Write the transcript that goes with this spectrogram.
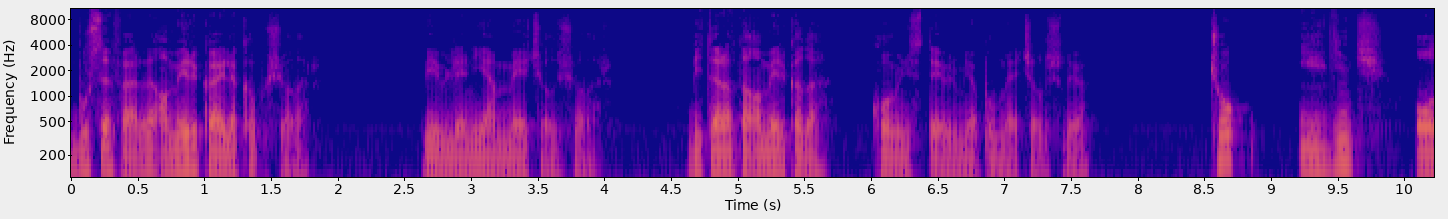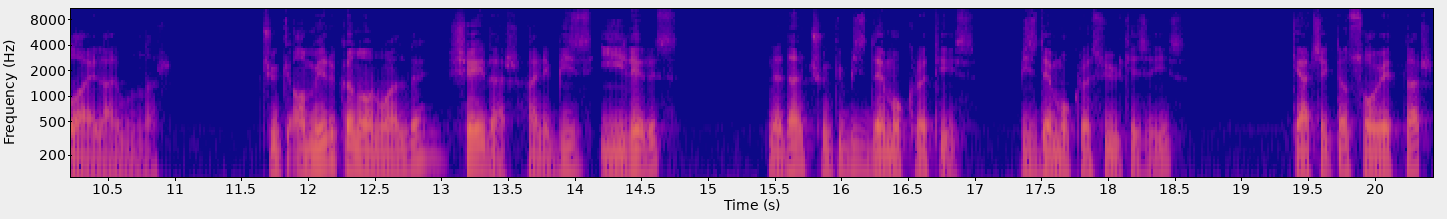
Bu sefer de Amerika ile kapışıyorlar. Birbirlerini yenmeye çalışıyorlar. Bir taraftan Amerika'da komünist devrim yapılmaya çalışılıyor. Çok ilginç olaylar bunlar. Çünkü Amerika normalde şey der hani biz iyileriz. Neden? Çünkü biz demokratiyiz. Biz demokrasi ülkesiyiz. Gerçekten Sovyetler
